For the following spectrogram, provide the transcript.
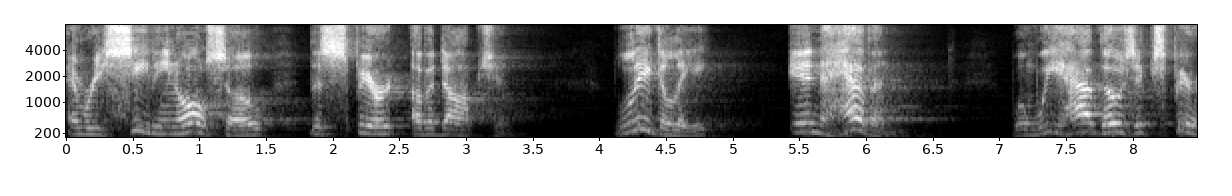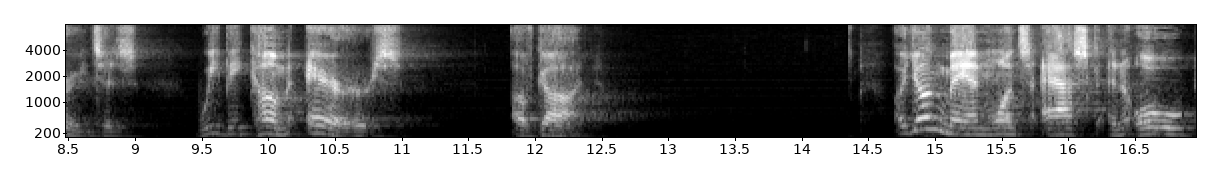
and receiving also the spirit of adoption. Legally, in heaven, when we have those experiences, we become heirs of God. A young man once asked an old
